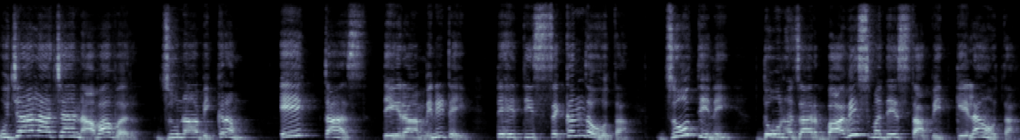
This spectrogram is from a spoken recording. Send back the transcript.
उजालाच्या नावावर जुना विक्रम एक तास तेरा मिनिटे तेहतीस सेकंद होता जो तिने दोन हजार बावीसमध्ये स्थापित केला होता.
